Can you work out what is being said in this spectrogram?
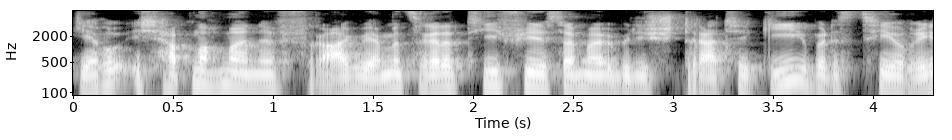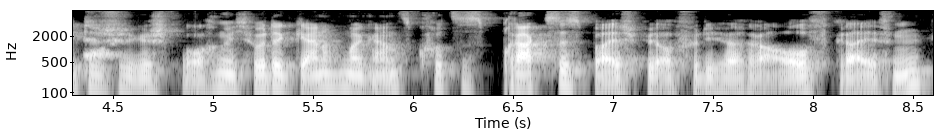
Gero, ich habe noch mal eine Frage. Wir haben jetzt relativ viel sag mal, über die Strategie, über das Theoretische gesprochen. Ich würde gerne noch mal ganz kurzes Praxisbeispiel auch für die Hörer aufgreifen.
